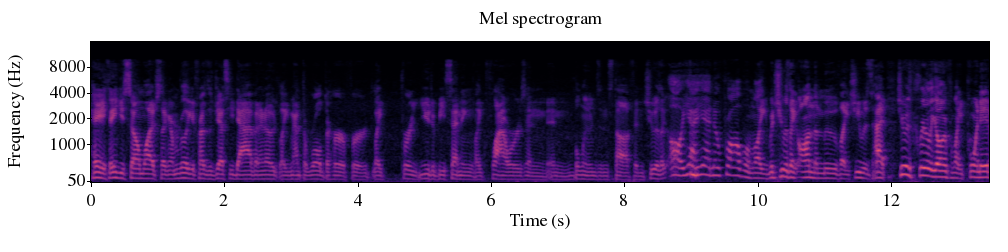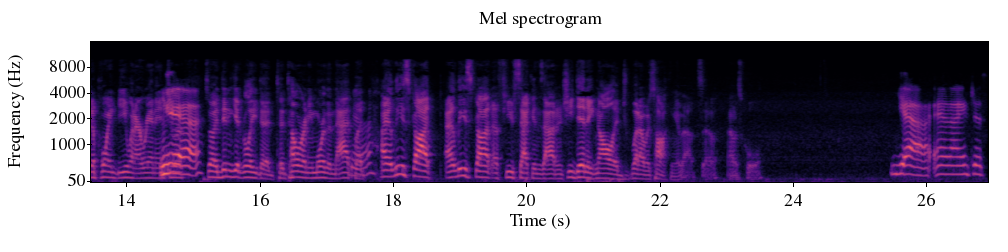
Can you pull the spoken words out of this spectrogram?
"Hey, thank you so much. Like, I'm really good friends with Jessie Dav, and I know it like meant the world to her for like." For you to be sending like flowers and, and balloons and stuff, and she was like, "Oh yeah, yeah, no problem." Like, but she was like on the move, like she was had she was clearly going from like point A to point B when I ran into her. So I didn't get really to, to tell her any more than that, Yeah. but I at least got I at least got a few seconds out, and she did acknowledge what I was talking about. So that was cool. Yeah, and I just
